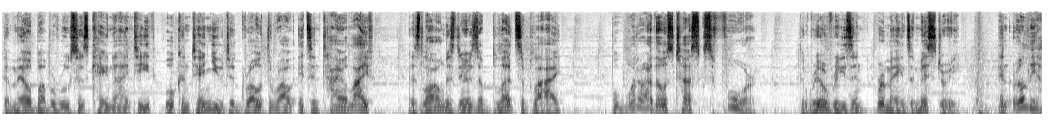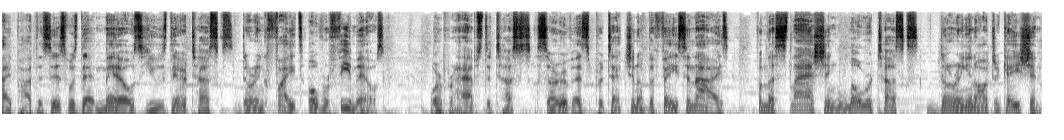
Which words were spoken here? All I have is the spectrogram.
the male babirusa's canine teeth will continue to grow throughout its entire life as long as there's a blood supply. But what are those tusks for? The real reason remains a mystery. An early hypothesis was that males use their tusks during fights over females, or perhaps the tusks serve as protection of the face and eyes from the slashing lower tusks during an altercation.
